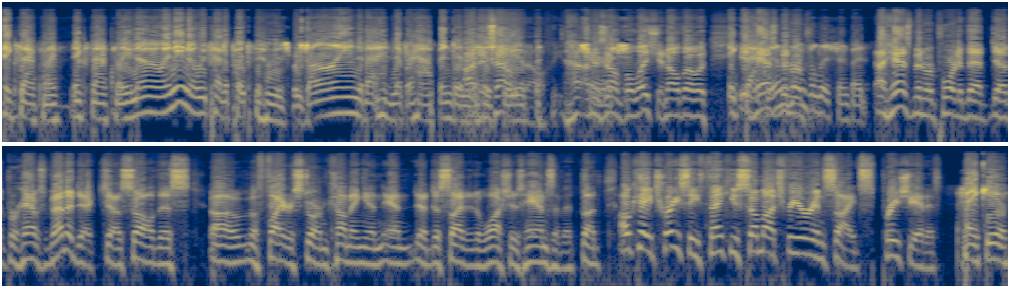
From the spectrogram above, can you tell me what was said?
Exactly, exactly. No, and you know we've had a pope who has resigned. That had never happened in on the history own, of the on his own volition. Although it, exactly. it has been volition, but it has been reported that uh, perhaps Benedict uh, saw this uh, firestorm coming and and uh, decided to wash his hands of it. But okay, Tracy, thank you so much for your insights. Appreciate it. Thank you.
